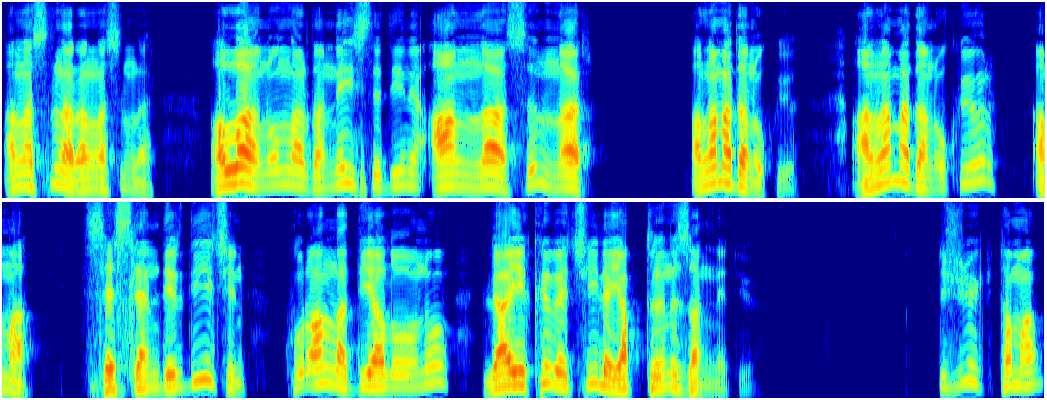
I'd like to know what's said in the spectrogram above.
Anlasınlar, anlasınlar. Allah'ın onlardan ne istediğini anlasınlar. Anlamadan okuyor. Anlamadan okuyor ama seslendirdiği için Kur'an'la diyaloğunu layıkı ve çiğle yaptığını zannediyor. Düşünüyor ki tamam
